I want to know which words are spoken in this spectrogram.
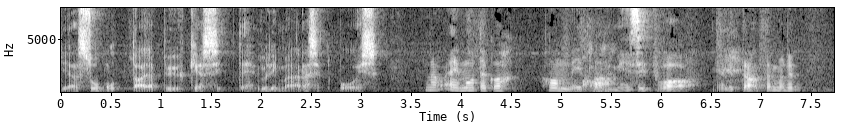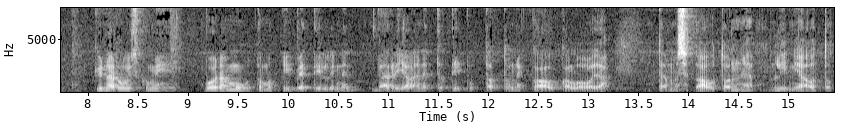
vielä sumuttaa ja pyyhkiä sitten ylimääräiset pois. No ei muuta kuin hommi vaan. Hommi sit vaan. Eli tää on tämmönen kynäruisku, mihin voidaan muutama pipetillinen väriainetta tiputtaa tonne kaukaloon ja tämmöiset auton ja linja-auto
